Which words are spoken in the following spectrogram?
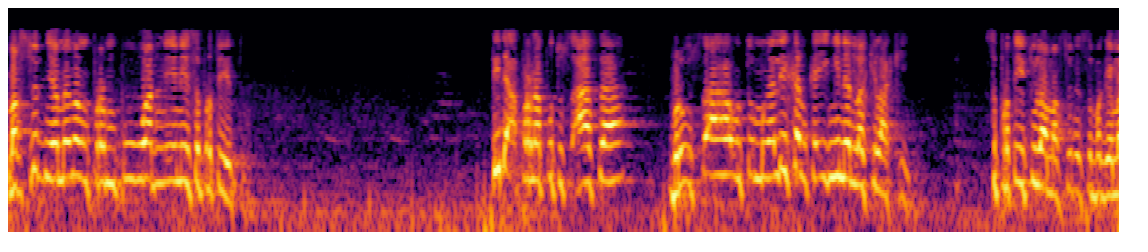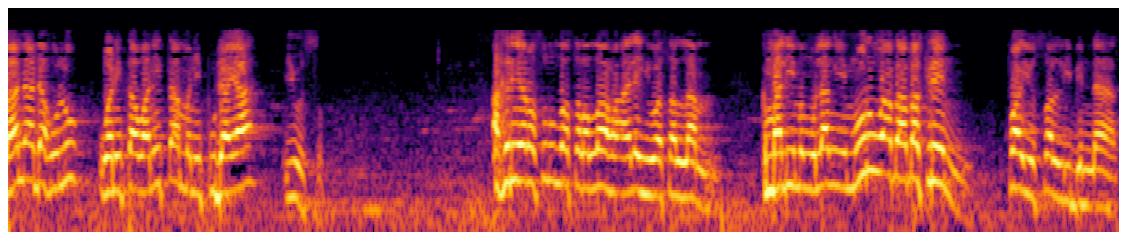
Maksudnya memang perempuan ini seperti itu. Tidak pernah putus asa, berusaha untuk mengalihkan keinginan laki-laki. Seperti itulah maksudnya sebagaimana dahulu wanita-wanita menipu daya Yusuf. Akhirnya Rasulullah Sallallahu Alaihi Wasallam kembali mengulangi muru Abu Bakrin yusalli bin nas.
